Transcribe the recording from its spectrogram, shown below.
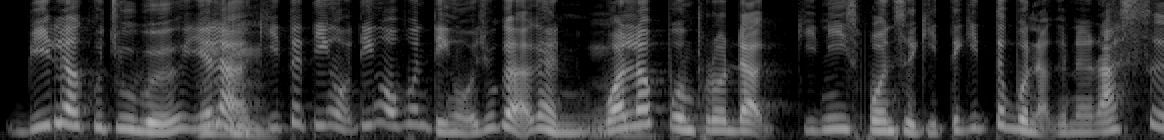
bila aku cuba, yalah Hmm. kita tengok-tengok pun tengok juga kan. Walaupun produk kini sponsor kita, kita pun nak kena rasa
